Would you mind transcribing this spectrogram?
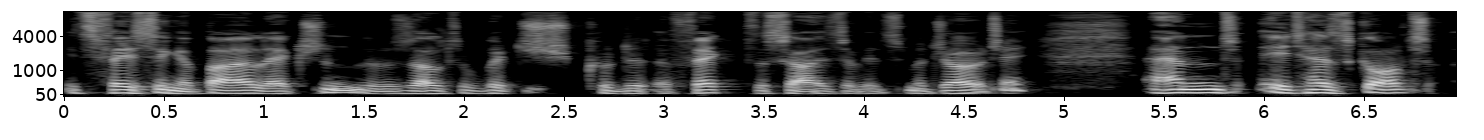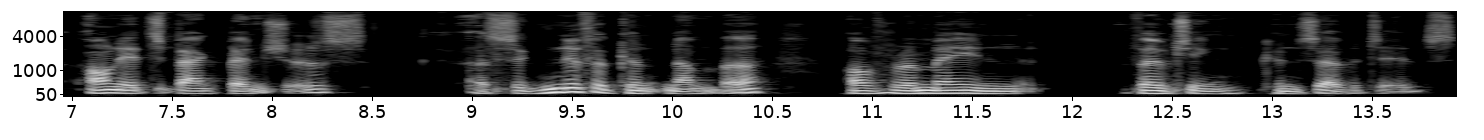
It's facing a by election, the result of which could affect the size of its majority. And it has got on its backbenchers a significant number of Remain voting Conservatives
